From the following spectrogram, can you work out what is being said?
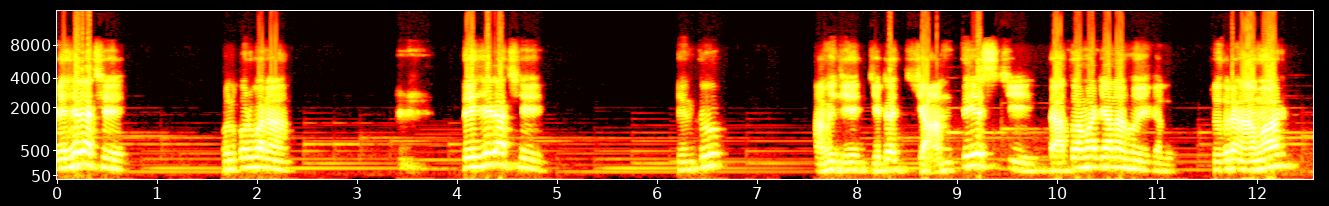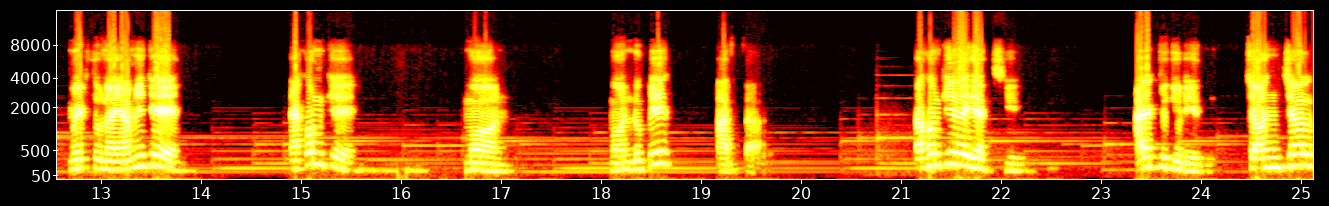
দেহের আছে, ভুল করবা না। দেহের আছে, কিন্তু আমি যে, যেটা জানতে এসছি, তা তো আমার জানা হয়ে গেল। সুতরাং আমার মৃত্যু নাই। আমি কে? এখন কে? মন। মনরূপী আত্মা। তখন কি হয়ে যাচ্ছি? আরেকটু জড়িয়ে দিই। চঞ্চল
